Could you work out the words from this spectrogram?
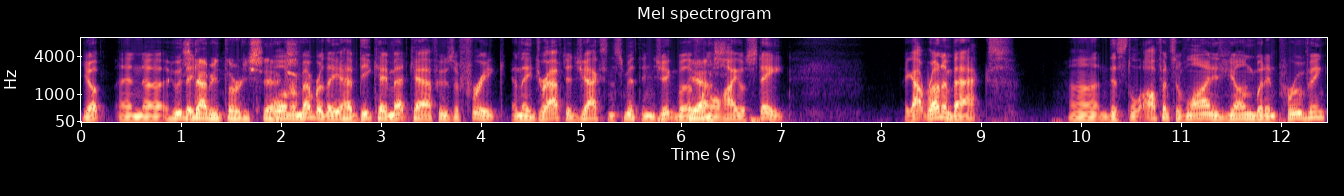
yep, and uh, who they got to be 36. Well, and remember they have DK Metcalf, who's a freak, and they drafted Jaxon Smith-Njigba Yes. from Ohio State. They got running backs. Uh, this offensive line is young but improving.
